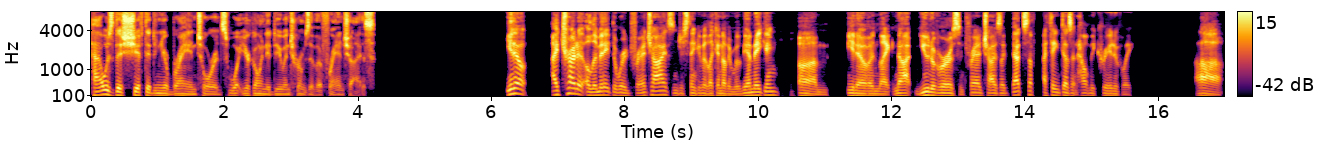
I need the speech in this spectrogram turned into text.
How has this shifted in your brain towards what you're going to do in terms of a franchise? You know, I try to eliminate the word franchise and just think of it like another movie I'm making. Um, you know, and like not universe and franchise. Like that stuff I think doesn't help me creatively. Uh,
